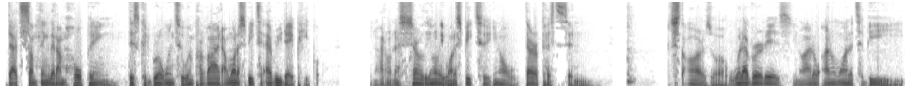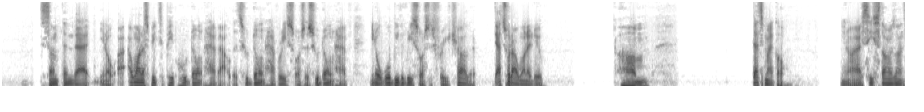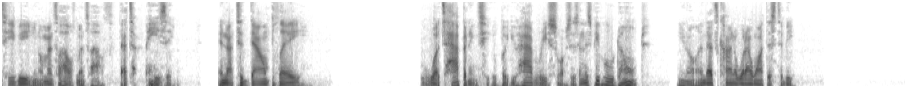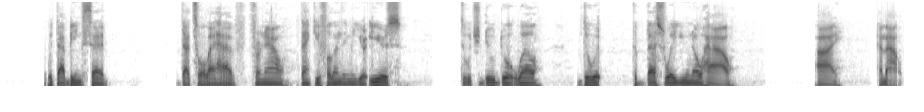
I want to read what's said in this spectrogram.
that's something that I'm hoping this could grow into and provide. I want to speak to everyday people. You know, I don't necessarily only want to speak to, you know, therapists and stars or whatever it is. You know, I don't I don't want it to be something that, you know, I, I want to speak to people who don't have outlets, who don't have resources, who don't have, you know, we'll be the resources for each other. That's what I want to do. Um that's my goal. You know, I see stars on TV, you know, mental health, mental health. That's amazing. And not to downplay what's happening to you, but you have resources and there's people who don't, you know, and that's kind of what I want this to be. With that being said, that's all I have for now. Thank you for lending me your ears. Do what you do, do it well, do it the best way you know how. I am out.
